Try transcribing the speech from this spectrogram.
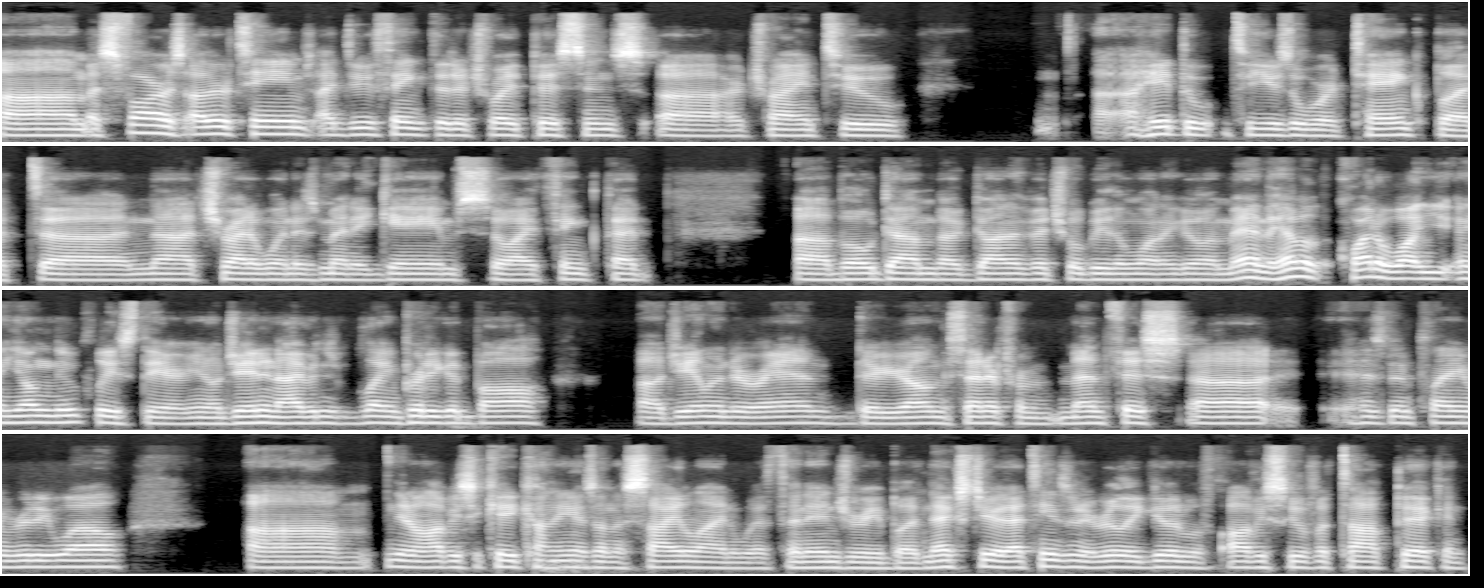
Um, as far as other teams, I do think the Detroit Pistons uh, are trying to. I hate to, to use the word tank, but uh, not try to win as many games. So I think that uh, Bogdan Bogdanovic will be the one to go. And man, they have a, quite a, a young nucleus there. You know, Jaden Ivey's been playing pretty good ball. Uh, Jalen Duren, their young center from Memphis, uh, has been playing really well. Um, you know, obviously Cade Cunningham's on the sideline with an injury, but next year that team's gonna be really good with obviously with a top pick and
